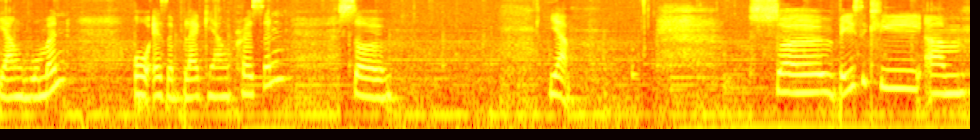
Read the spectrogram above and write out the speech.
young woman or as a black young person. So yeah. So basically, um,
